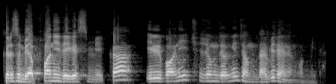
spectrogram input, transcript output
그래서 몇 번이 되겠습니까? 1번이 최종적인 정답이 되는 겁니다.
